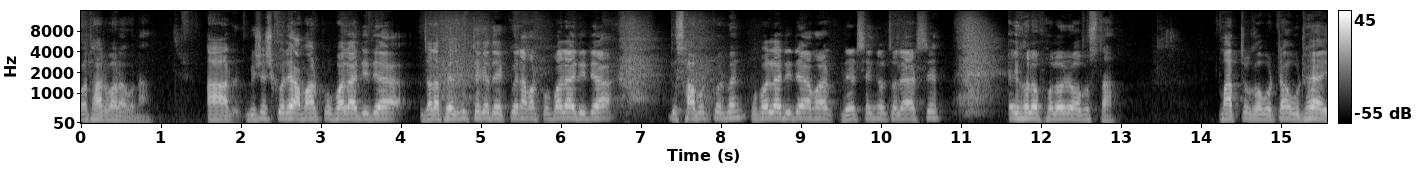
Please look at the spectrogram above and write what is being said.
কথা আর বাড়াবো না। আর বিশেষ করে আমার প্রোফাইল আইডিটা যারা ফেসবুক থেকে দেখবেন, আমার প্রোফাইল আইডিটা একটু সাপোর্ট করবেন। প্রোফাইল আইডিটা আমার রেড সিঙ্গেল চলে আসছে। এই হলো ফলোরের অবস্থা। মাত্র গোবরটা উঠাই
